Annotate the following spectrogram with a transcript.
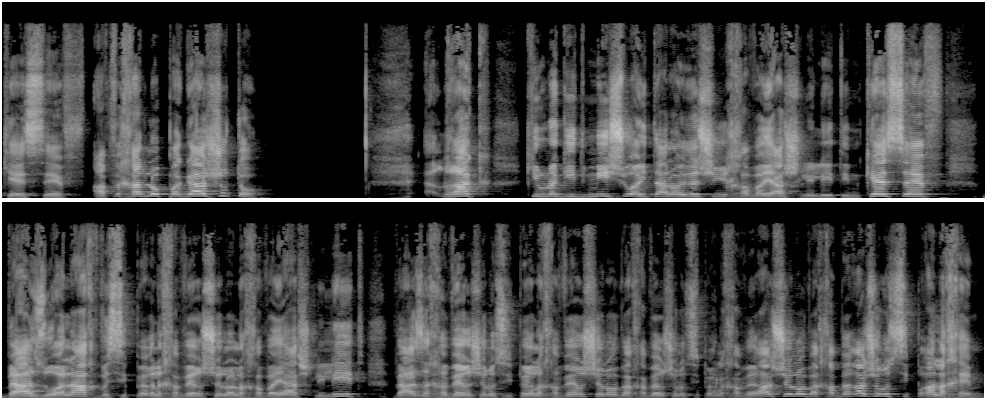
כסף. אף אחד לא פגש אותו. רק כאילו נגיד מישהו הייתה לו איזושהי חוויה שלילית עם כסף ואז הוא הלך וסיפר לחבר שלו על החוויה השלילית ואז החבר שלו סיפר לחבר שלו והחבר שלו סיפר לחברה שלו והחברה שלו סיפרה לכם.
